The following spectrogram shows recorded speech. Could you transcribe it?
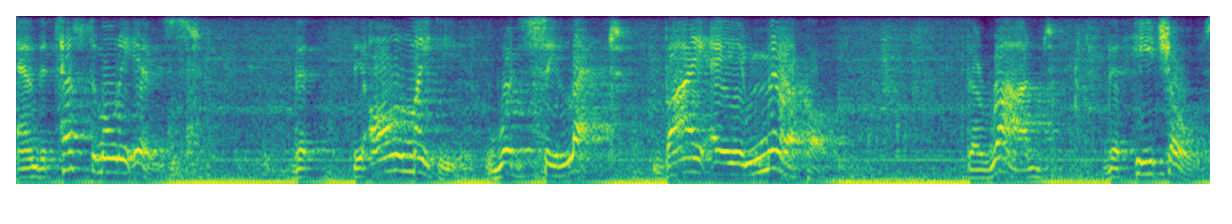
And the testimony is that the Almighty would select by a miracle the rod that he chose.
